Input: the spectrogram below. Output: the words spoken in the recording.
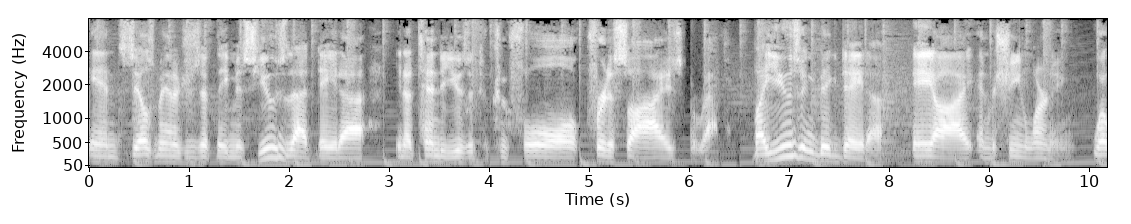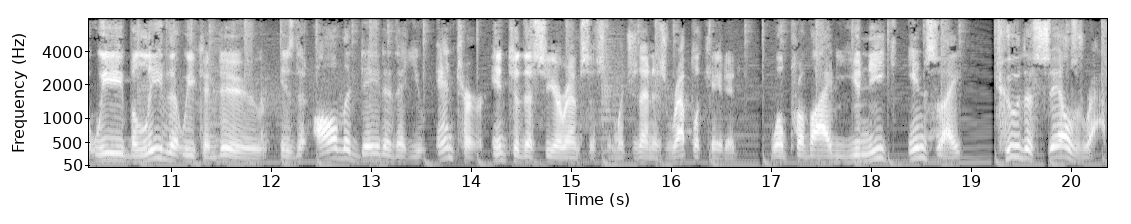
and sales managers if they misuse that data you know tend to use it to control criticize the rep by using big data ai and machine learning what we believe that we can do is that all the data that you enter into the crm system which then is replicated will provide unique insight to the sales rep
